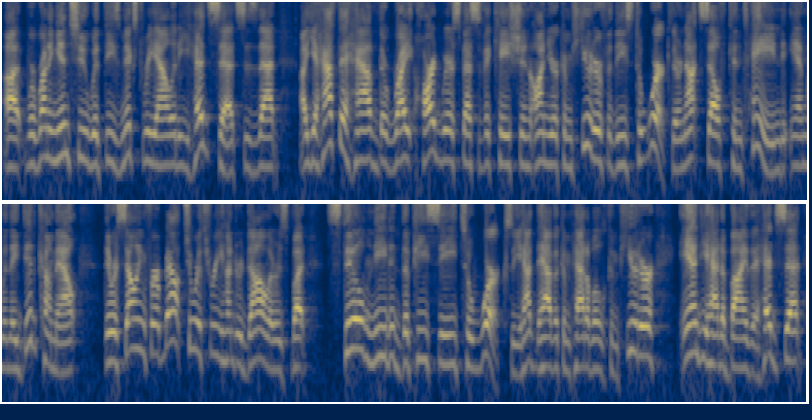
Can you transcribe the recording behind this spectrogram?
uh, we're running into with these mixed reality headsets is that uh, you have to have the right hardware specification on your computer for these to work. They're not self contained, and when they did come out, they were selling for about two or three hundred dollars, but still needed the PC to work. So you had to have a compatible computer and you had to buy the headset.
